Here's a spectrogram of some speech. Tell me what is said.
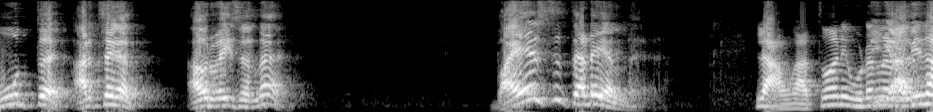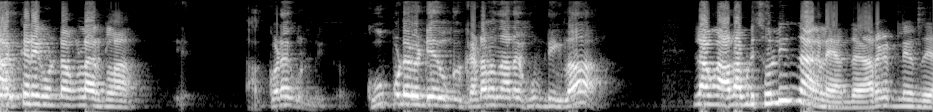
மூத்த அர்ச்சகர் அவர் வயசு என்ன? வயசு தடை அல்ல. இல்ல அவங்க அத்வானி நீங்க மீது அக்கறை கொண்டவங்களா இருக்கலாம். அக்கறை கூப்பிட வேண்டியது உங்க கடமை தானே கூப்பிட்டீங்களா? இல்ல அவங்க அதை அப்படி சொல்லியிருந்தாங்களே அந்த அரங்கத்துல இருந்து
